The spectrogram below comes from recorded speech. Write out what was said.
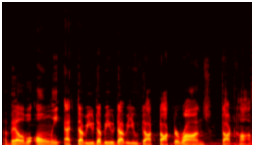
Available only at www.drrons.com.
